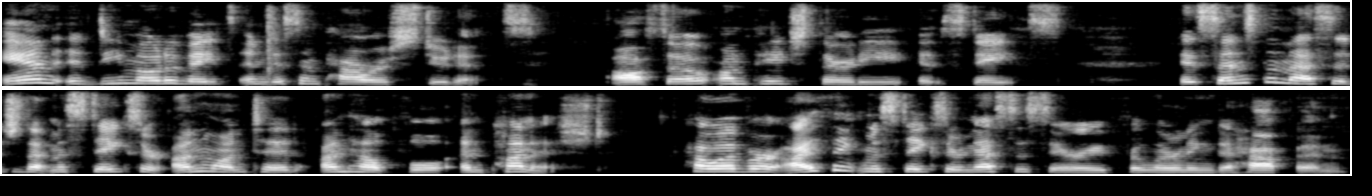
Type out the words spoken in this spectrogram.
And it demotivates and disempowers students. Also, on page 30, it states it sends the message that mistakes are unwanted, unhelpful, and punished. However, I think mistakes are necessary for learning to happen.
